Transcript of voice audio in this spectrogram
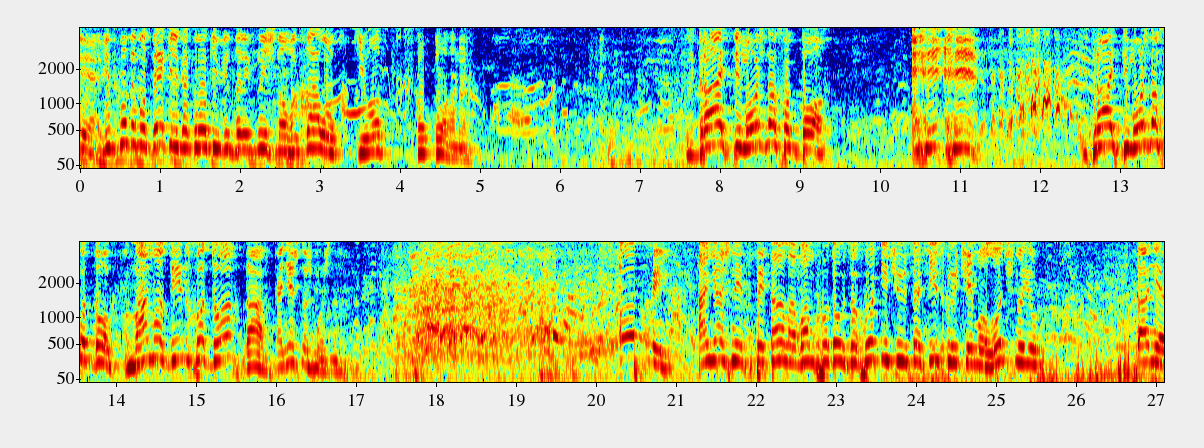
Друзі, відходимо декілька кроків від залізничного вокзалу, кіоск з хот-догами. Здрасті, можна хот-дог? Здрасті, можна хот-дог? Вам один хот-дог? Да. Конечно ж можна. Ой, а я ж не спитала, вам ходок з охотничою сосіскою чи молочною? Та ні,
